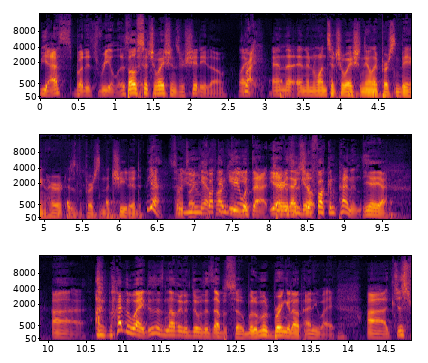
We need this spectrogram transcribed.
Yes, but it's realistic. Both situations are shitty though. Like, Right. And the, and in one situation, the only person being hurt is the person that cheated. Yeah, so you like, yeah, fucking fuck you, deal you with that. Yeah, this that is your fucking penance. Yeah, yeah. Uh, by the way, this has nothing to do with this episode, but I'm going to bring it up anyway. Uh, just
